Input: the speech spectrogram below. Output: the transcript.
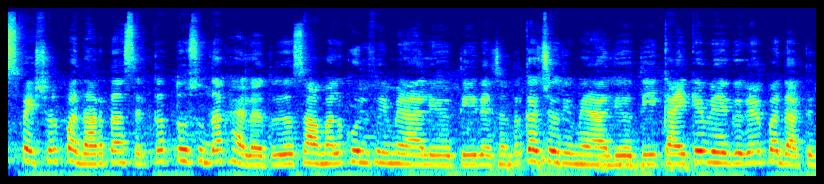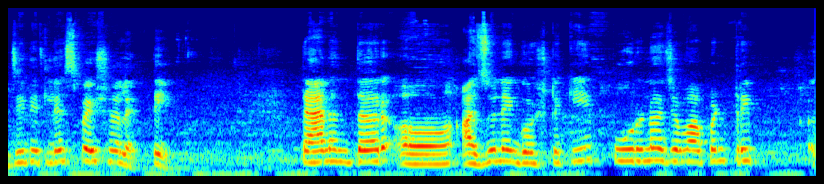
स्पेशल पदार्थ असेल तर तो सुद्धा खायला येतो. जसं आम्हाला कुल्फी मिळाली होती त्याच्यानंतर कचोरी मिळाली होती काही काही वेगवेगळे पदार्थ जे तिथले स्पेशल आहेत ते. त्यानंतर अजून एक गोष्ट की पूर्ण जेव्हा आपण ट्रिप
